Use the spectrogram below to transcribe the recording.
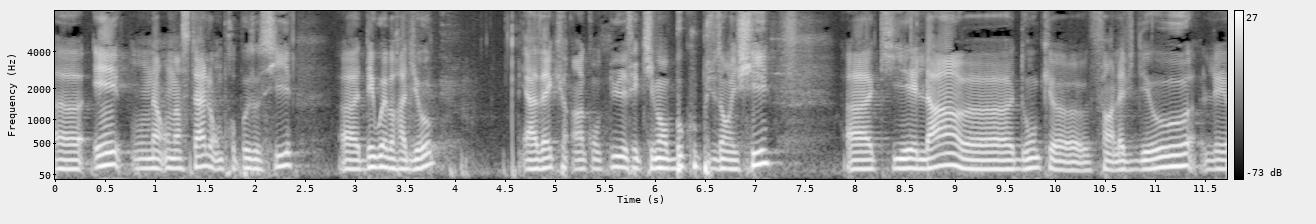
et on, on, installe, on propose aussi euh, des web radios avec un contenu effectivement beaucoup plus enrichi euh, qui est là donc enfin la vidéo les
